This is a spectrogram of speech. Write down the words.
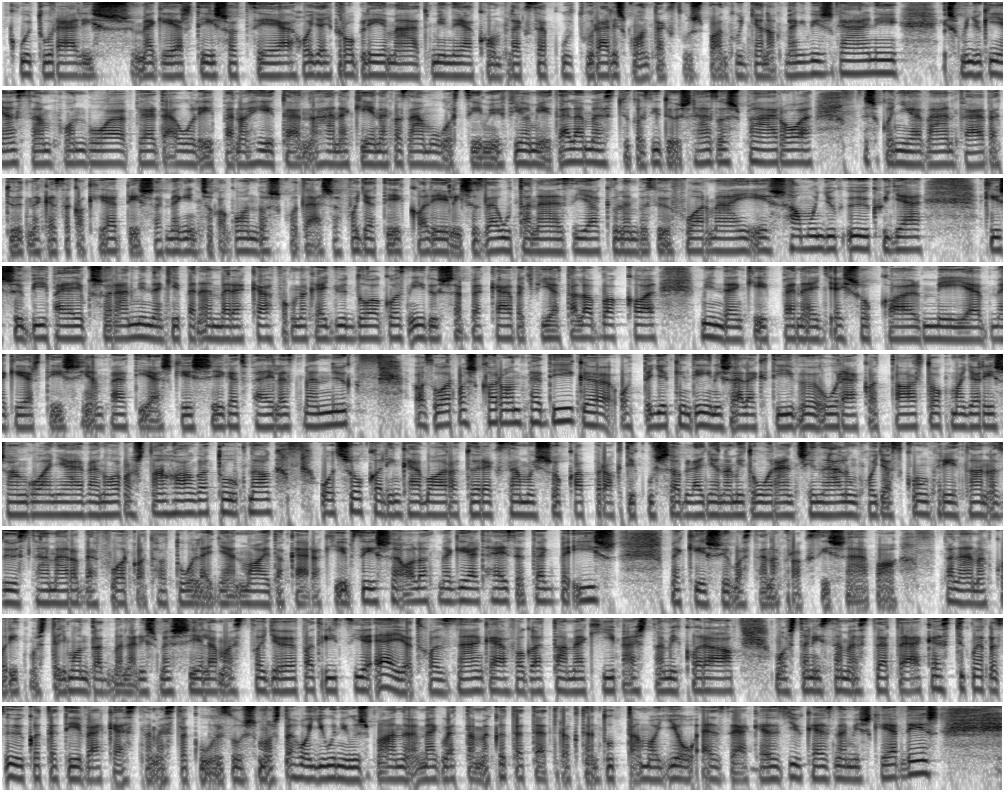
kulturális megértés a cél, hogy egy problémát minél komplexebb kulturális kontextusban tudjanak megvizsgálni, és mondjuk ilyen szempontból például éppen a héten a Hanekének az Amor című filmét elemeztük az idős házaspárról, és akkor nyilván felvetődnek ezek a kérdések, megint csak a gondoskodás, a fogyatékkal élés, az eutanázia különböző formái, és ha mondjuk ők ugye későbbi pályájuk során mindenképpen emberekkel fognak együtt dolgozni, idősebbekkel vagy fiatalabbakkal, mindenképpen egy, egy sokkal mélyebb megértési, empátiás készséget fejleszt bennük. Az orvoskaron pedig, ott egyébként én is elektív órákat tartok magyar és angol nyelven orvostan hallgatóknak, ott sokkal inkább arra törekszem, hogy sokkal praktikusabb legyen, amit órán csinálunk, hogy az konkrétan az ő számára beforgatható legyen majd akár a képzése alatt megélt helyzetekbe is, meg később aztán a praxisába. Talán akkor itt most egy mondatban el is mesélem azt, hogy Patrícia eljött hozzánk, elfogadta a meghívást, amikor a mostani szemesztert elkezdtük, mert az ő kötetével kezdtem ezt a kurzus. Most, ahogy júniusban megvettem a kötetet, rögtön tudtam, hogy jó, ezzel kezdjük, ez nem is kérdés,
